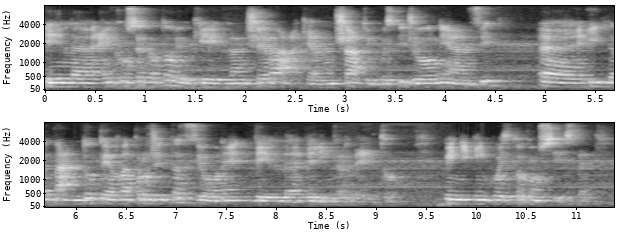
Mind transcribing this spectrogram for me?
il, è il conservatorio che lancerà, che ha lanciato in questi giorni, anzi, eh, il bando per la progettazione del, dell'intervento. Quindi in questo consiste.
